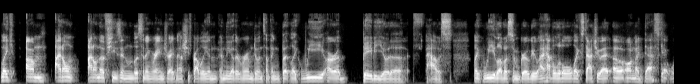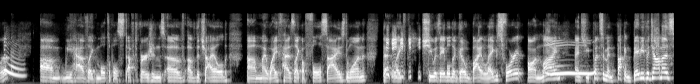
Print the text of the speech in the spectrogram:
Like, um, I don't I don't know if she's in listening range right now. She's probably in in the other room doing something, but like we are a baby Yoda house. Like we love us some Grogu. I have a little like statuette uh, on my desk at work. Um, we have like multiple stuffed versions of of the child. Um, my wife has like a full sized one that like she was able to go buy legs for it online, and she puts them in fucking baby pajamas.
